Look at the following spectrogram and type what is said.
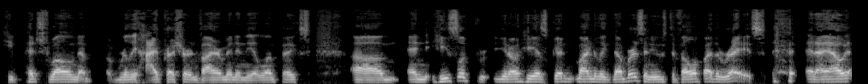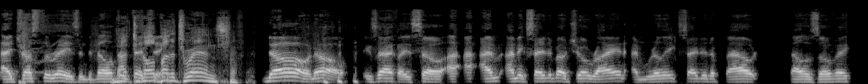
he pitched well in a really high pressure environment in the Olympics, um, and he's looked. You know, he has good minor league numbers, and he was developed by the Rays. and I I trust the Rays and developed not developed pitching. by the Twins. no, no, exactly. So I, I'm I'm excited about Joe Ryan. I'm really excited about Balazovic,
